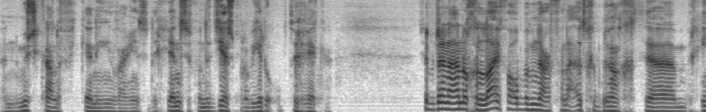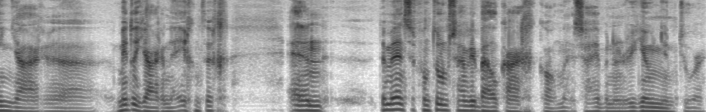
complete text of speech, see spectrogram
een muzikale verkenning... waarin ze de grenzen van de jazz probeerden op te rekken. Ze hebben daarna nog een live album daarvan uitgebracht... begin jaren, middel jaren negentig. En de mensen van toen zijn weer bij elkaar gekomen. En zij hebben een reunion tour.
